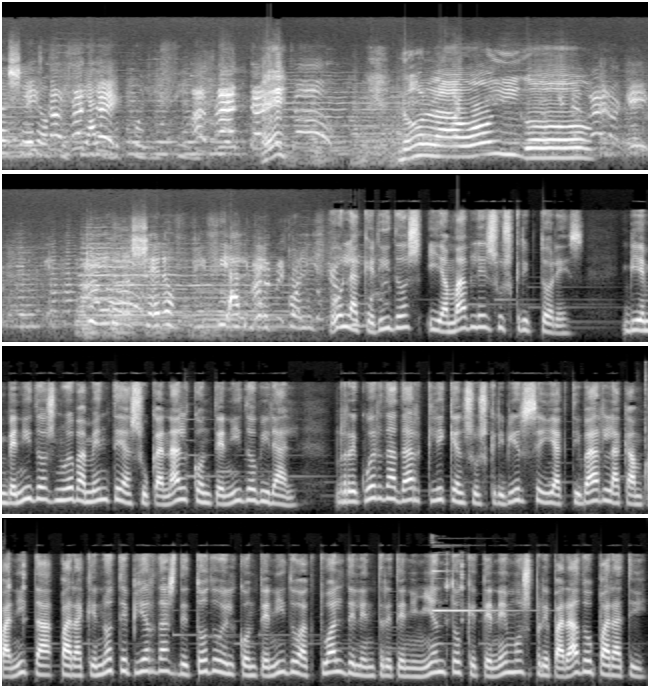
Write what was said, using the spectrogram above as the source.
Quiero ser oficial de policía. ¿Eh? No la oigo. Quiero ser oficial de policía. Hola queridos y amables suscriptores. Bienvenidos nuevamente a su canal Contenido Viral. Recuerda dar clic en suscribirse y activar la campanita para que no te pierdas de todo el contenido actual del entretenimiento que tenemos preparado para ti.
